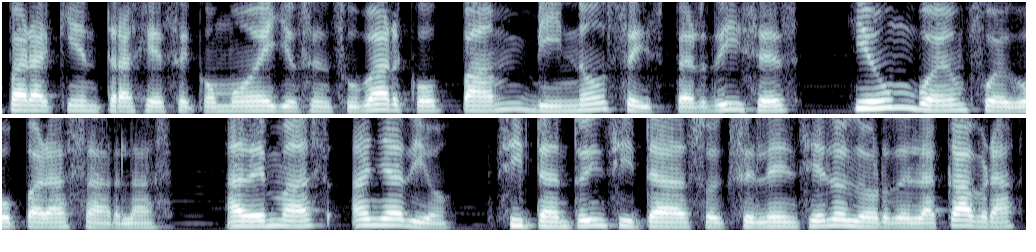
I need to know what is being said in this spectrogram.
para quien trajese como ellos en su barco pan, vino, seis perdices y un buen fuego para asarlas. Además, añadió, si tanto incita a su excelencia el olor de la cabra,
